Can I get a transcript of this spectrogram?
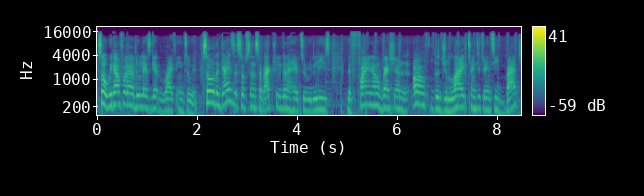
So without further ado, let's get right into it. So the guys at Substance have actually gonna ahead to release the final version of the July 2020 batch,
